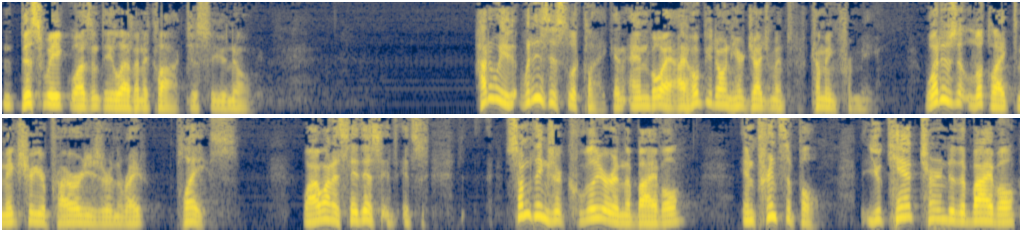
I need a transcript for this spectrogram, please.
This week wasn't 11 o'clock, just so you know. How do we, what does this look like? And, and boy, I hope you don't hear judgment coming from me. What does it look like to make sure your priorities are in the right place? Well, I want to say this. It, it's, some things are clear in the Bible in principle. You can't turn to the Bible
